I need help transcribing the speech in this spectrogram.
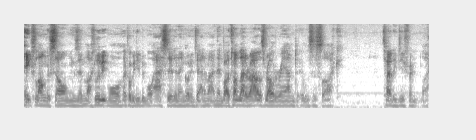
heaps longer songs and like a little bit more. They probably did a bit more acid, and then got into Ænima. and then by the time Lateralus rolled around, it was just like totally different. Like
